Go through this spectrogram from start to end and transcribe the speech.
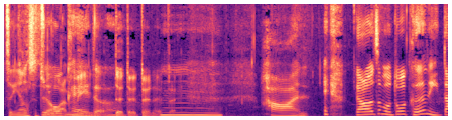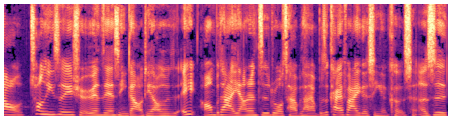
怎样是最完美的。对对对对对。嗯好啊，哎，聊了这么多，可是你到创新设计学院这件事情，刚好提到说是，哎，好像不太一样，认知落差不太一样，不是开发一个新的课程，而是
